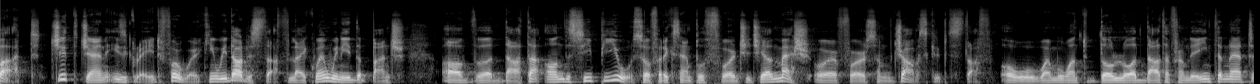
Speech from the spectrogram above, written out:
But JITGen is great for working with other stuff, like when we need a bunch of uh, data on the CPU. So for example, for GGL Mesh or for some JavaScript stuff. Or when we want to download data from the internet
